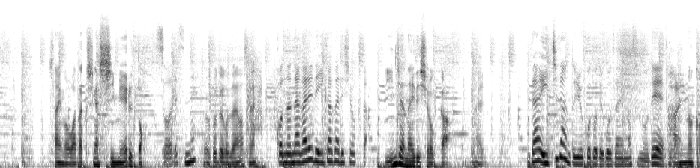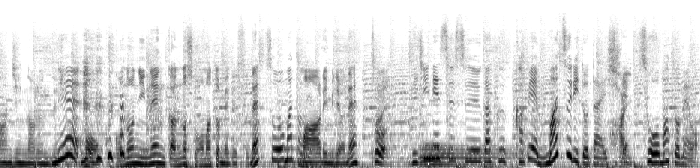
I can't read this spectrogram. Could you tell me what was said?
最後は私が締めると。そうですね。ということでございますね。こんな流れでいかがでしょうか？いいんじゃないでしょうか。はい。第1弾ということでございますので、どんな感じになるんでしょう、ね。もうこの2年間の総まとめですね。総まとめ、まあある意味ではね。そう。ビジネス数学カフェ祭りと題して、はい。総まとめを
